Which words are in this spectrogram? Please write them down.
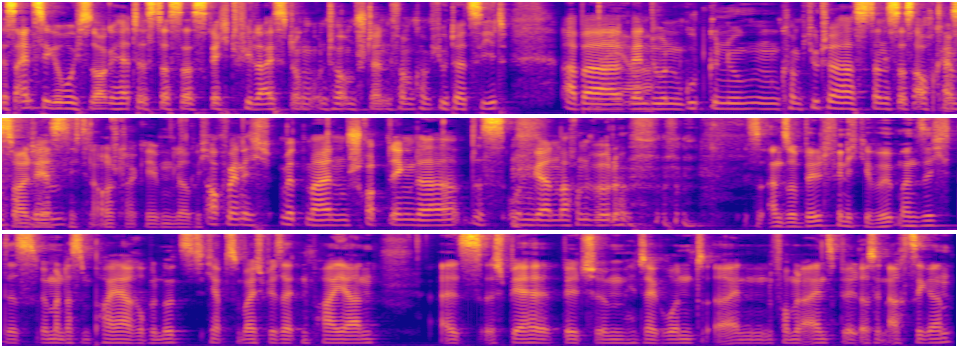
das Einzige, wo ich Sorge hätte, ist, dass das recht viel Leistung unter Umständen vom Computer zieht. Aber naja. wenn du einen gut genügenden Computer hast, dann ist das auch kein das Problem. Das sollte jetzt nicht den Ausschlag geben, glaube ich. Auch wenn ich mit meinem Schrottding da das ungern machen würde. An so ein Bild, finde ich, gewöhnt man sich, dass wenn man das ein paar Jahre benutzt, ich habe zum Beispiel seit ein paar Jahren als Sperrbildschirm-Hintergrund ein Formel-1-Bild aus den 80ern.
